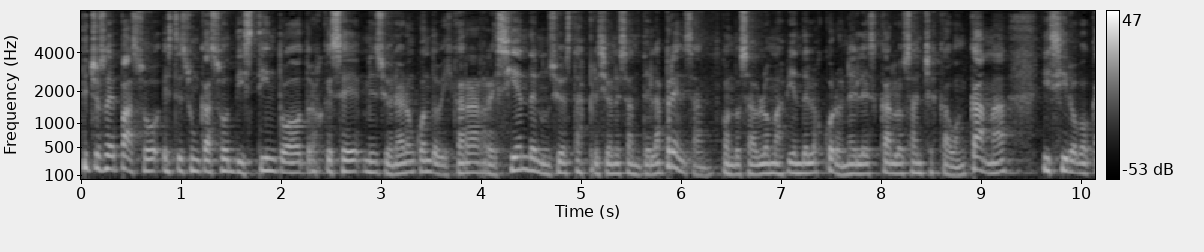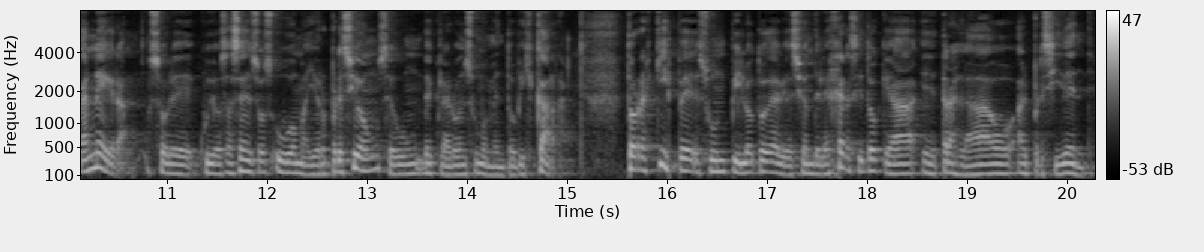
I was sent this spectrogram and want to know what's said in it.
Dicho sea de paso, este es un caso distinto a otros que se mencionaron cuando Vizcarra recién denunció estas presiones ante la prensa, cuando se habló más bien de los coroneles Carlos Sánchez Caguancama y Ciro Bocanegra, sobre cuyos ascensos hubo mayor presión, según declaró en su momento Vizcarra. Torres Quispe es un piloto de aviación del ejército que ha eh, trasladado al presidente.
